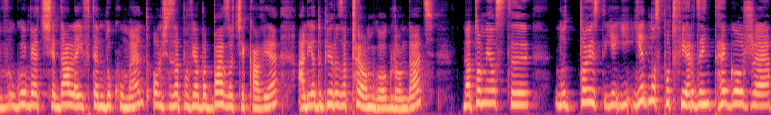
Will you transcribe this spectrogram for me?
wgłębiać się dalej w ten dokument, on się zapowiada bardzo ciekawie, ale ja dopiero zaczęłam go oglądać. Natomiast y, no, to jest jedno z potwierdzeń tego, że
